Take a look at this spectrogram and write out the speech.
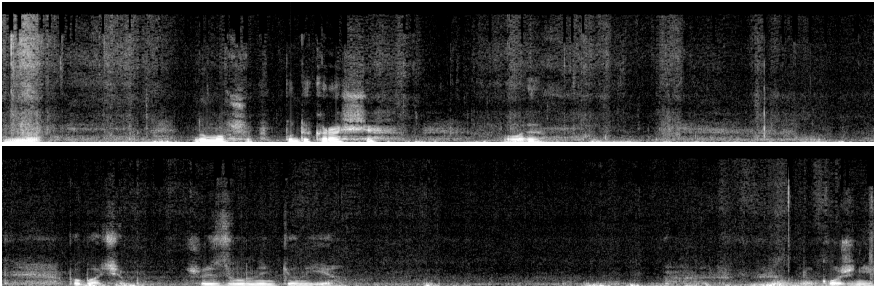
Ну, думав, що буде краще, але побачимо. Щось зелененьке он є. На кожній.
